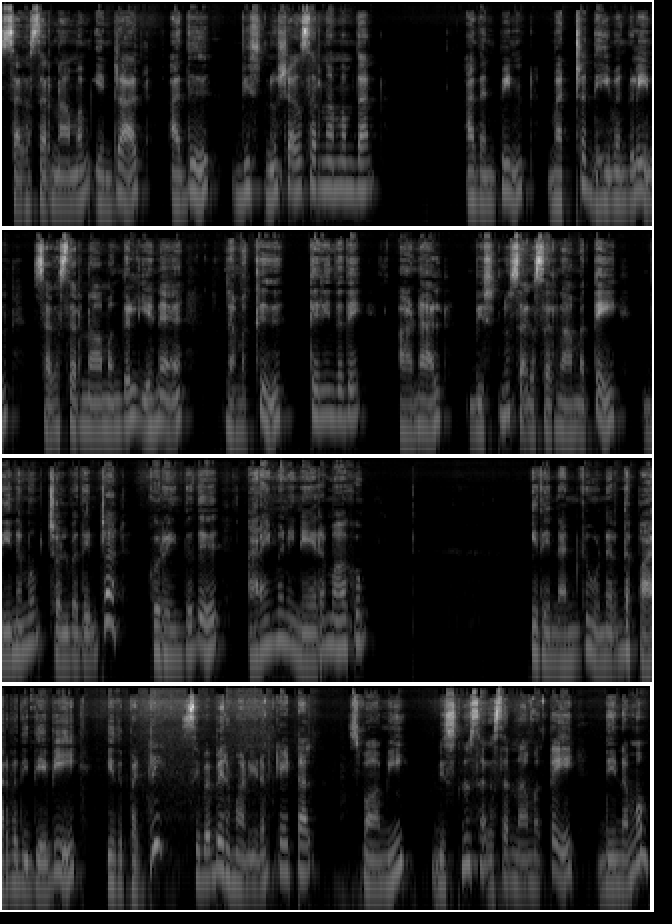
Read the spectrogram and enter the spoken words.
சகசர்நாமம் என்றால் அது விஷ்ணு சகசர்நாமம்தான். அதன் பின் மற்ற தெய்வங்களின் சகசர்நாமங்கள் என நமக்கு தெரிந்ததே. ஆனால் விஷ்ணு சகசர்நாமத்தை தினமும் சொல்வதென்றால் குறைந்தது அரை மணி நேரம் ஆகும் இதை நன்கு உணர்ந்த பார்வதி தேவி இது பற்றி சிவபெருமானிடம் கேட்டாள். சுவாமி விஷ்ணு சகசரநாமத்தை தினமும்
